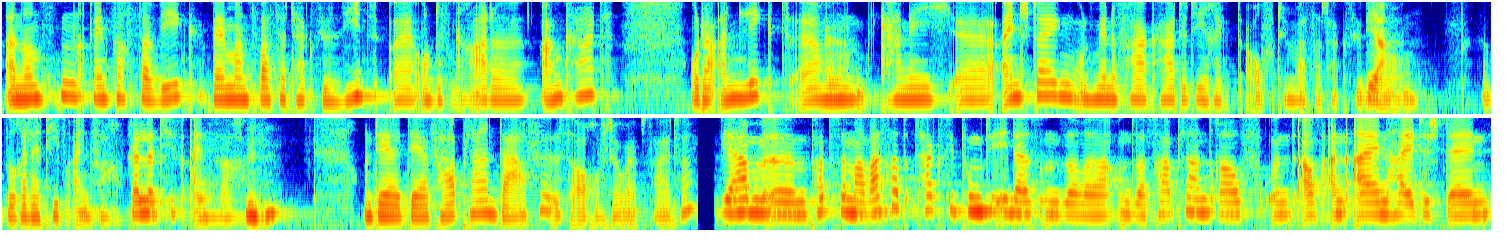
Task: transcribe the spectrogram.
Ansonsten einfachster Weg, wenn man das Wassertaxi sieht äh, und es gerade ankert oder anlegt, ähm, ja. kann ich äh, einsteigen und mir eine Fahrkarte direkt auf dem Wassertaxi besorgen. Ja. Also relativ einfach. Relativ einfach. Mhm. Und der, der Fahrplan dafür ist auch auf der Webseite? Wir haben ähm, Potsdamer Wassertaxi.de, da ist unsere, unser Fahrplan drauf und auch an allen Haltestellen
